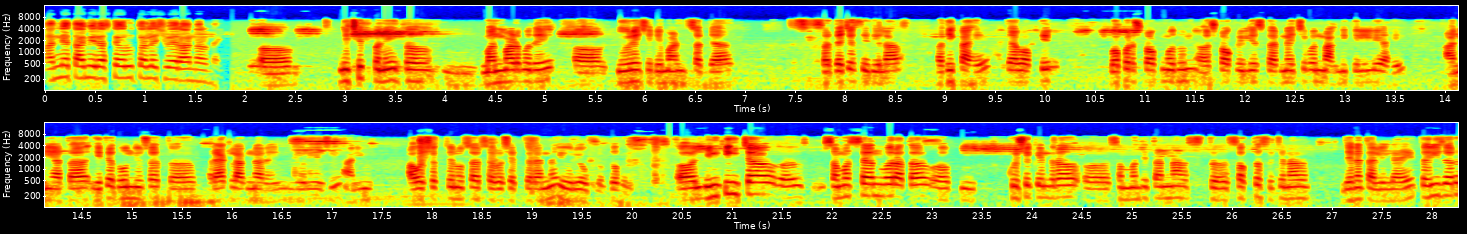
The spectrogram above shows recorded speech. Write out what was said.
अन्यथा आम्ही रस्त्यावर उतरल्याशिवाय राहणार नाही. निश्चितपणे इथं मनमाडमध्ये युरियाची डिमांड सध्या सध्याच्या स्थितीला अधिक आहे. त्या बाबतीत बफर स्टॉकमधून स्टॉक रिलीज करण्याची पण मागणी केलेली आहे. आणि आता येत्या दोन दिवसात रॅक लागणार आहे युरियाची आणि आवश्यकतेनुसार सर्व शेतकऱ्यांना युरिया उपलब्ध होईल. लिंकिंगच्या समस्यांवर आता कृषी केंद्र संबंधितांना सक्त सूचना देण्यात आलेल्या आहे तरी जर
